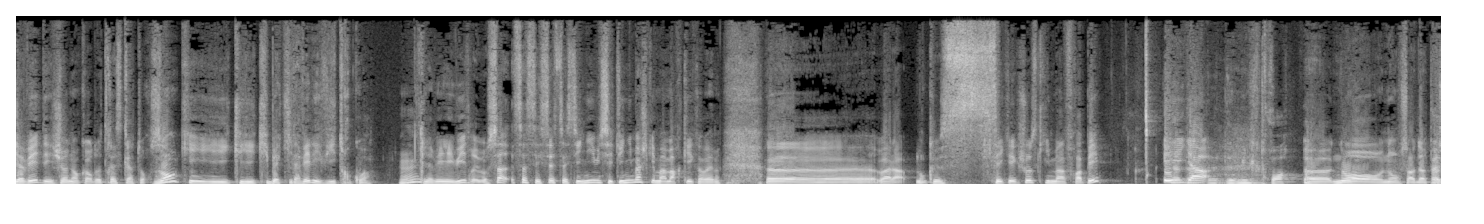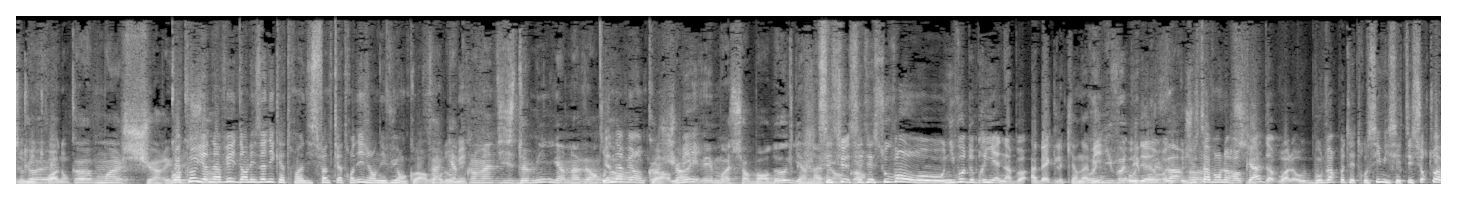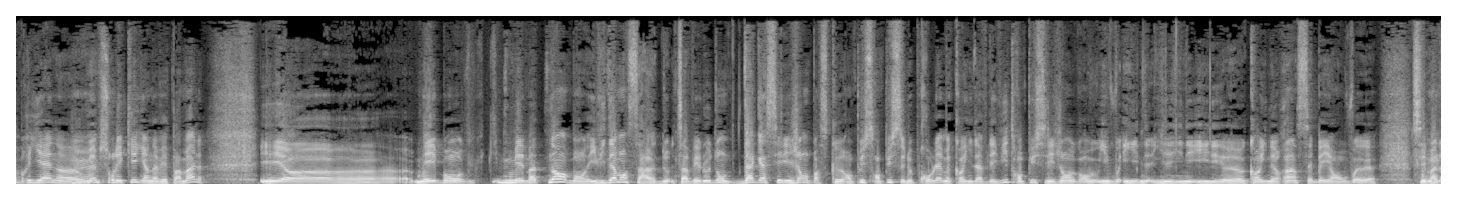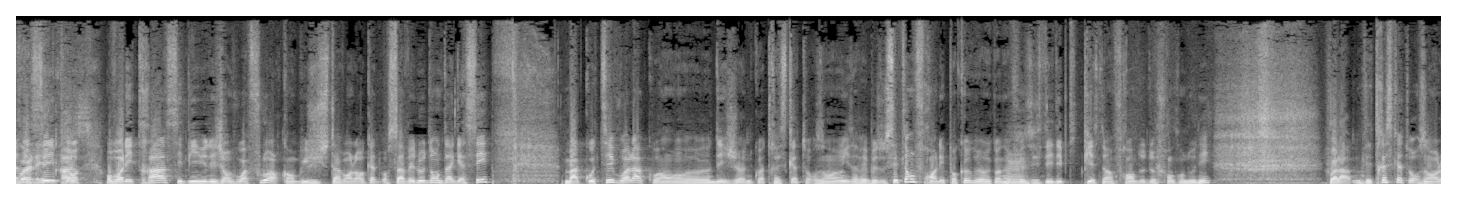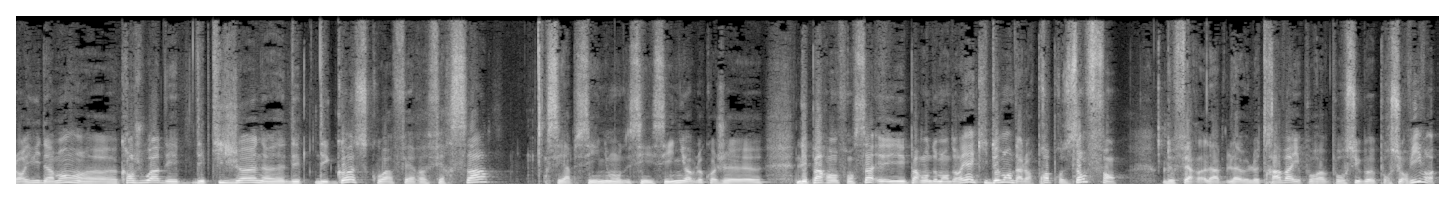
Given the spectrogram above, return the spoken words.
Il y avait des jeunes encore de 13-14 ans qui qui qui, bah, qui lavaient les vitres, quoi. Hum. Qui lavaient les vitres. Et Ça, ça c'est c'est une, une image qui m'a marqué quand même. Euh, voilà. Donc euh, c'est quelque chose qui m'a frappé. Et il y a de 2003. euh, non non ça date Parce pas de 2003 que non. comme moi je suis arrivé. Quoique il y en avait dans les années 90, fin de 90, j'en ai vu encore à Fin Bordeaux. mais 90 2000, il y en avait encore. Il y en avait Quand encore, Je suis mais- arrivé moi sur Bordeaux, il y en avait encore. C'était souvent au niveau de Brienne, à Bègle, qu'il y en avait. niveau Au- des de- boulevards, juste euh, avant le aussi. rocade. Voilà, au boulevard peut-être aussi, mais c'était surtout à Brienne, euh, Mhm. même sur les quais, il y en avait pas mal. Et euh, mais bon, mais maintenant, bon, évidemment, ça, ça avait le don d'agacer les gens parce que en plus, en plus, c'est le problème quand ils lavent les vitres. En plus, les gens, ils, ils, ils- euh, quand ils ne ben, on voit- c'est On mal on, traces. on voit les traces et puis les gens voient flou. Alors quand juste avant le rocade, bon, ça avait le don d'agacer. Bah à côté, voilà quoi, on- euh, des jeunes, quoi, 13-14 ans, ils avaient besoin. C'était en francs à l'époque, euh, quand on Mm. faisait des petites pièces d'un franc, de deux francs qu'on donnait. Voilà, des 13-14 ans. Alors évidemment, euh, quand je vois des, des petits jeunes, euh, des, des gosses, quoi, faire faire ça, c'est ab- c'est ignoble, quoi. Je, les parents font ça et les parents demandent rien, qui demandent à leurs propres enfants de faire la- la- le travail pour pour sub- pour survivre.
